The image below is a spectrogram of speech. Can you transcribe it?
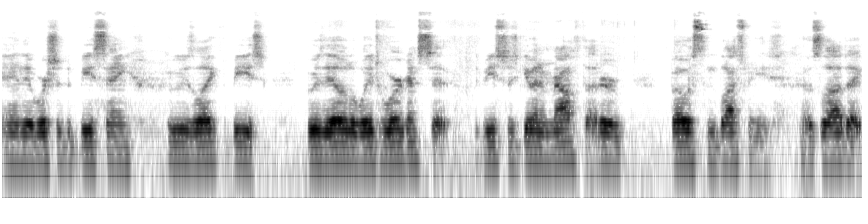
and they worshipped the beast, saying, who is like the beast, who is able to wage war against it. The beast was given a mouth to utter boasts and blasphemies. It was allowed to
